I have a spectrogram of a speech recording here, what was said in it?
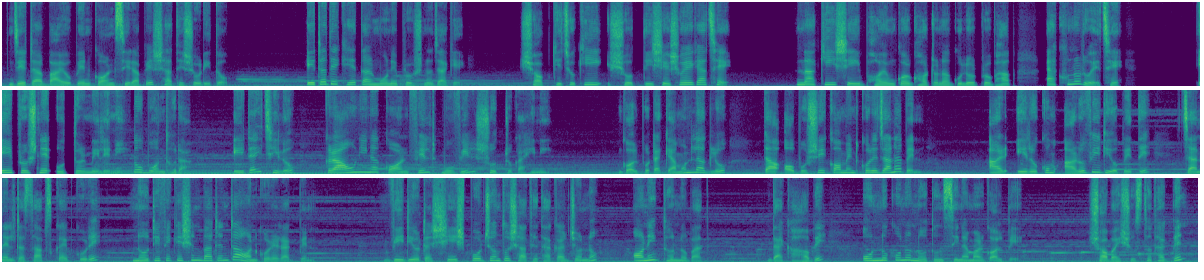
যেটা বায়োপেন কর্ন সিরাপের সাথে সরিত। এটা দেখে তার মনে প্রশ্ন জাগে, সবকিছু কি সত্যি শেষ হয়ে গেছে? নাকি সেই ভয়ঙ্কর ঘটনাগুলোর প্রভাব এখনও রয়েছে? এই প্রশ্নের উত্তর মেলেনি। তো বন্ধুরা, এটাই ছিল ক্রাউন ইন আ কর্নফিল্ড মুভির সূত্রকাহিনী গল্পটা কেমন লাগল তা অবশ্যই কমেন্ট করে জানাবেন। আর এরকম আরও ভিডিও পেতে চ্যানেলটা সাবস্ক্রাইব করে নোটিফিকেশন বাটনটা অন করে রাখবেন। ভিডিওটা শেষ পর্যন্ত সাথে থাকার জন্য অনেক ধন্যবাদ। দেখা হবে অন্য কোনো নতুন সিনেমার গল্পে। সবাই সুস্থ থাকবেন।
